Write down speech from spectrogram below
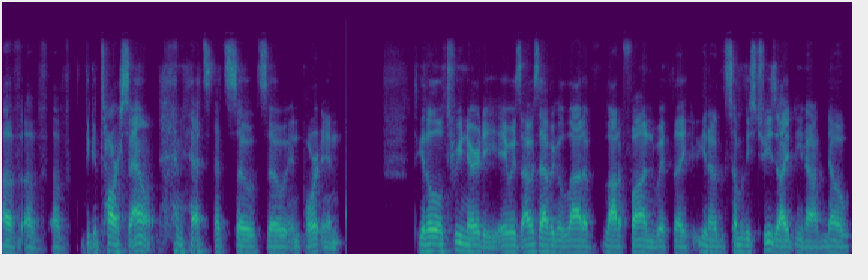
of of of the guitar sound. I mean that's that's so so important to get a little tree nerdy. It was I was having a lot of lot of fun with like you know some of these trees I you know I know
